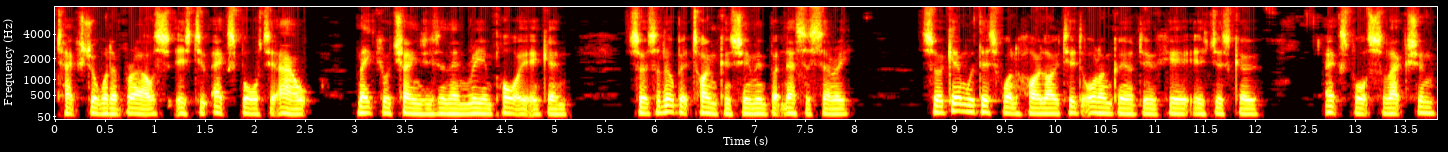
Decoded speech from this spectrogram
texture whatever else is to export it out, make your changes and then re-import it again. So it's a little bit time consuming but necessary. So again with this one highlighted, all I'm going to do here is just go export selection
